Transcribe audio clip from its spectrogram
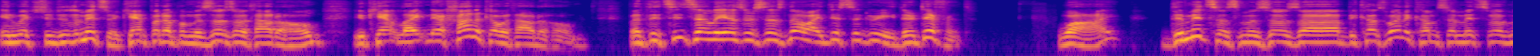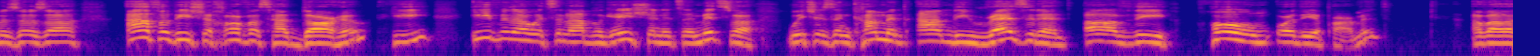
in which to do the mitzvah. You can't put up a mezuzah without a home. You can't light Ner Chanukah without a home. But the Tzitz Eliezer says, no, I disagree. They're different. Why? The mitzvah's mezuzah, because when it comes to mitzvah of mezuzah, he, even though it's an obligation, it's a mitzvah which is incumbent on the resident of the home or the apartment. But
